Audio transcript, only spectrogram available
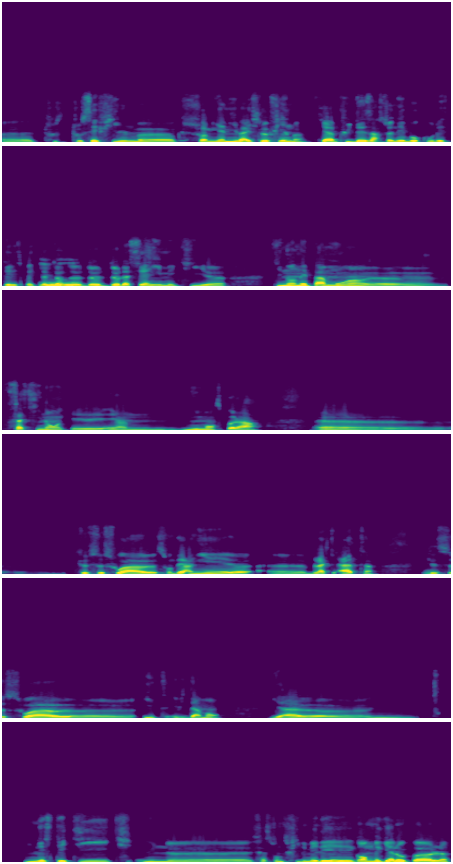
Euh, tous, tous ces films, euh, que ce soit Miami Vice, le film, qui a pu désarçonner beaucoup les téléspectateurs de, de- de la série, mais qui, euh, qui n'en est pas moins fascinant, qui est, est un immense polar. Que ce soit son dernier Black Hat, que Mhm. ce soit Hit, évidemment, il y a une, une esthétique, une façon de filmer les grandes mégalopoles,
